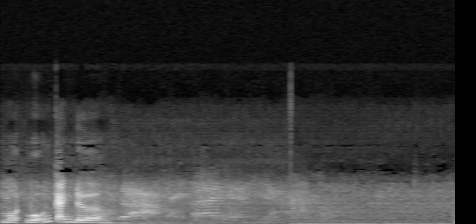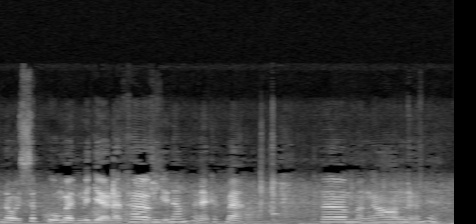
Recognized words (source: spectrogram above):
Một muỗng canh đường. Nồi súp của mình bây giờ là thơm dữ lắm rồi này các bạn. Thơm mà ngon nữa nè.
